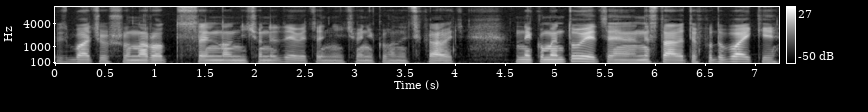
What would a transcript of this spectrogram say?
щось бачу, що народ сильно нічого не дивиться, нічого нікого не цікавить. Не коментуєте, не ставите вподобайки,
